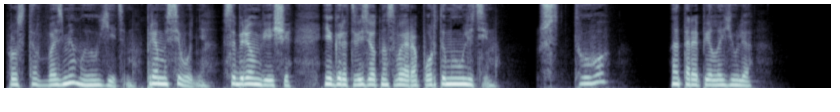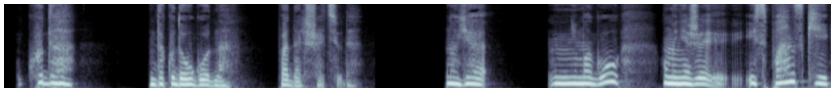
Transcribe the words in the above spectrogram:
«Просто возьмем и уедем. Прямо сегодня. Соберем вещи. Игорь отвезет нас в аэропорт, и мы улетим». «Что?» — оторопела Юля. «Куда?» «Да куда угодно. Подальше отсюда». «Но я не могу. У меня же испанский,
